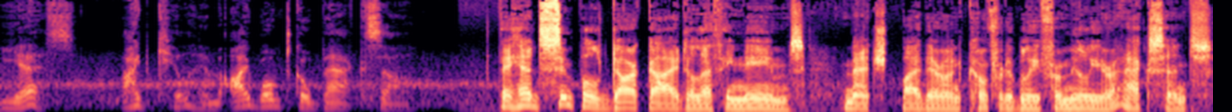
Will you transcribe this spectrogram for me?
Yes. I'd kill him. I won't go back, Sah. They had simple, dark-eyed Alethi names, matched by their uncomfortably familiar accents.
